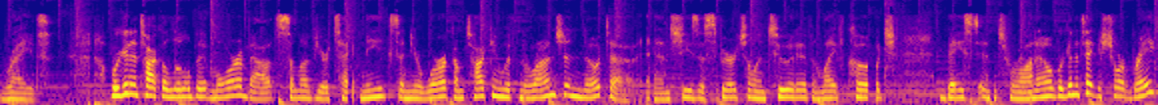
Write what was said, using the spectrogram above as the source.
Right. We're going to talk a little bit more about some of your techniques and your work. I'm talking with Niranjan Nota, and she's a spiritual intuitive and life coach based in Toronto. We're going to take a short break,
